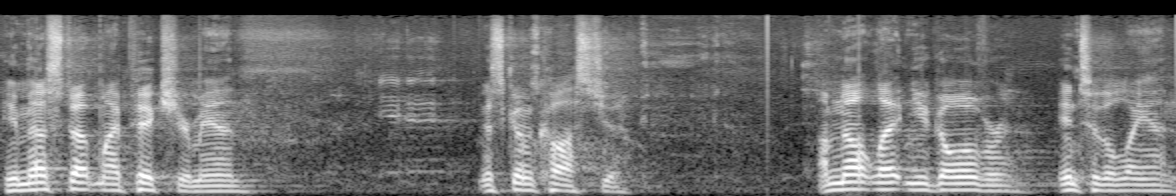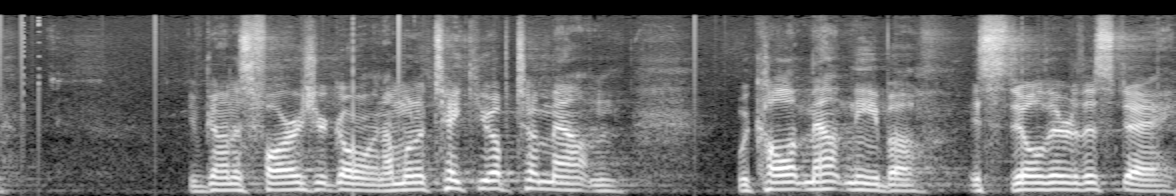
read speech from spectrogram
you messed up my picture, man. It's going to cost you. I'm not letting you go over into the land. You've gone as far as you're going. I'm going to take you up to a mountain. We call it Mount Nebo. It's still there to this day.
